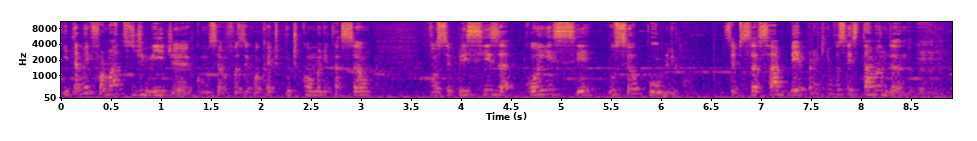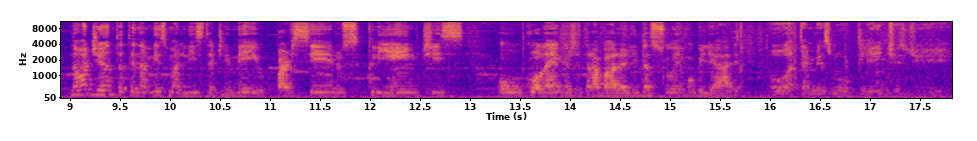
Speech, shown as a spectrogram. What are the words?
e também formatos de mídia, como você vai fazer qualquer tipo de comunicação, você precisa conhecer o seu público. Você precisa saber para quem você está mandando. Uhum. Não adianta ter na mesma lista de e-mail parceiros, clientes ou colegas de trabalho ali da sua imobiliária. Ou até mesmo clientes de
